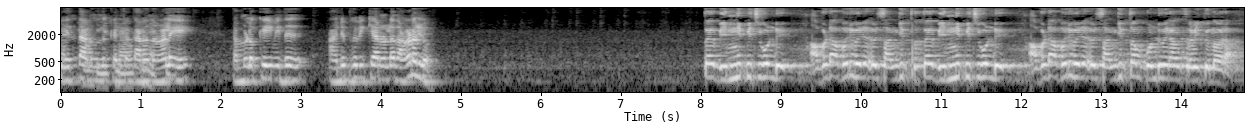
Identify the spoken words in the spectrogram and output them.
എന്താണെന്ന് കേൾക്കാം. കാരണം നാളെ നമ്മളൊക്കെയും ഇത് അനുഭവിക്കാനുള്ളതാണല്ലോ. ഭിന്നിപ്പിച്ചുകൊണ്ട് അവിടെ അവർ ഒരു സംഗീതത്തെ ഭിന്നിപ്പിച്ചുകൊണ്ട് അവിടെ അവർ ഒരു സംഗീതം കൊണ്ടുവരാൻ ശ്രമിക്കുന്നവരാ.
